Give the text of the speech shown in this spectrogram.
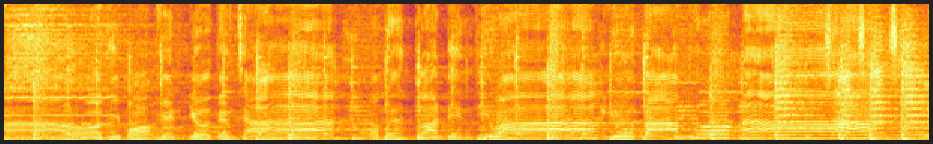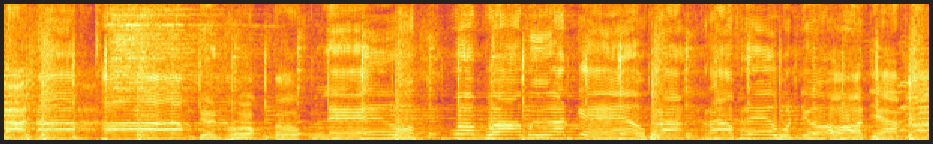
อ้าวที่มองเห็นอยู่เต็มชาก็เหมือนก้อนดินที่วางอยู่ตามท้องนาลาน้ำค้างเดือนหกตกแล้วว่าว่าเหมือนแก้วพรังพราวแพร่วนยอดอยากมา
